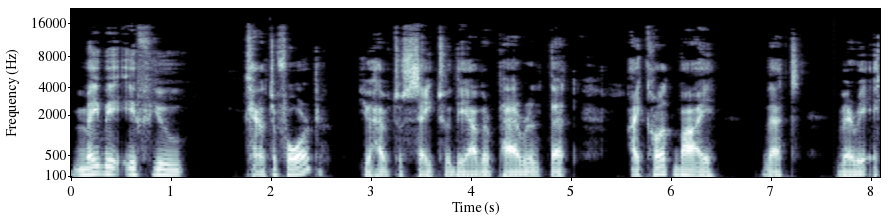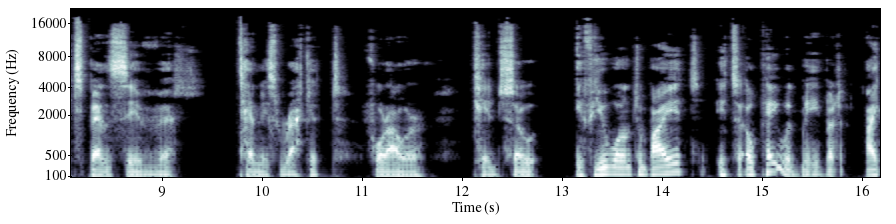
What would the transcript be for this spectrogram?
Maybe if you can't afford, you have to say to the other parent that I can't buy that very expensive tennis racket for our kid. So if you want to buy it, it's okay with me, but I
